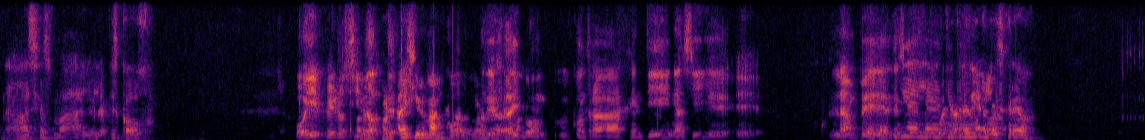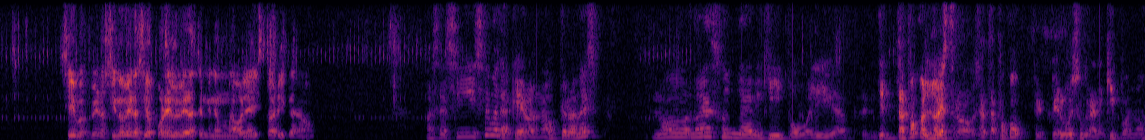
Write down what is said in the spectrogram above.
No, seas mal, el Lampe es cojo. Oye, pero si no. Por, decir manco, por Dios, ahí con, contra Argentina, así. Eh, eh Lampe. Creo. Sí, pues, pero si no hubiera sido por él, hubiera terminado en una goleada histórica, ¿no? O sea, sí, sí buen arquero, ¿no? Pero no es, no, no es un gran equipo Bolivia. Tampoco el nuestro, o sea, tampoco Perú es un gran equipo, ¿no?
